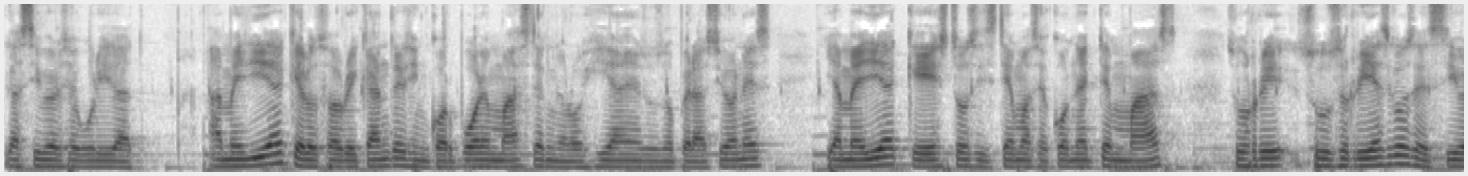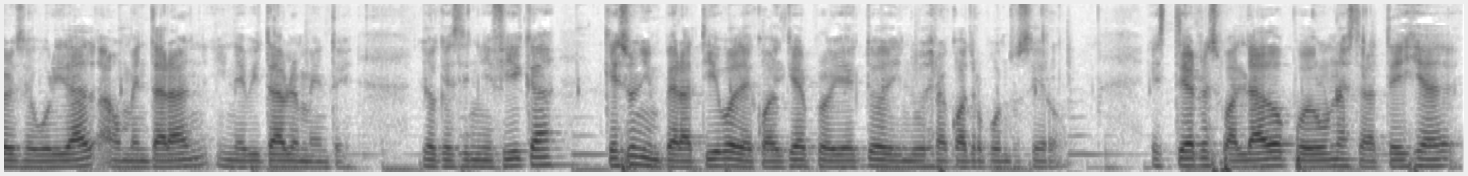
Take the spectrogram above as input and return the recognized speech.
la ciberseguridad. A medida que los fabricantes incorporen más tecnología en sus operaciones y a medida que estos sistemas se conecten más, sus, riesgos de ciberseguridad aumentarán inevitablemente lo que significa que es un imperativo de cualquier proyecto de industria 4.0 esté respaldado por una estrategia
